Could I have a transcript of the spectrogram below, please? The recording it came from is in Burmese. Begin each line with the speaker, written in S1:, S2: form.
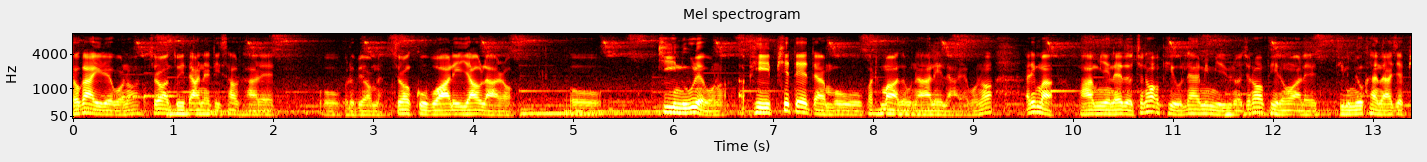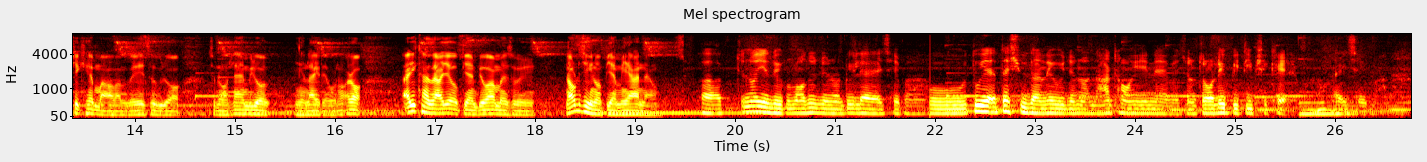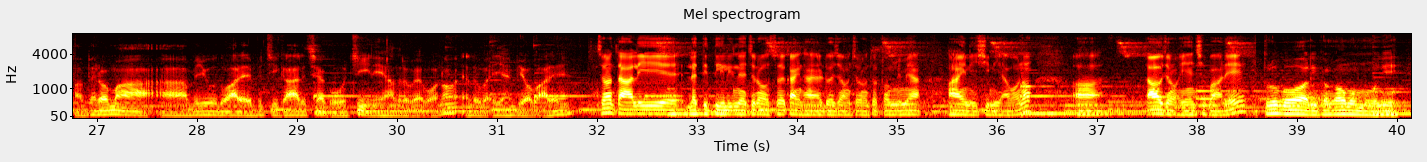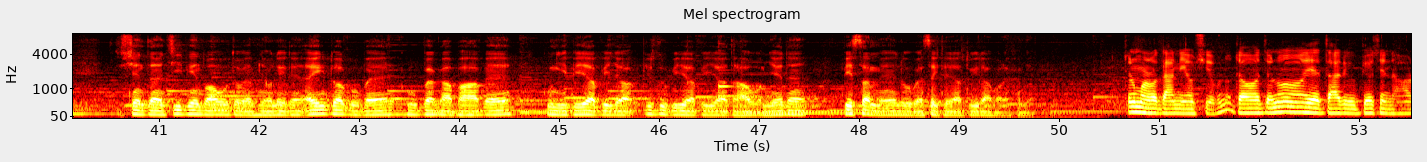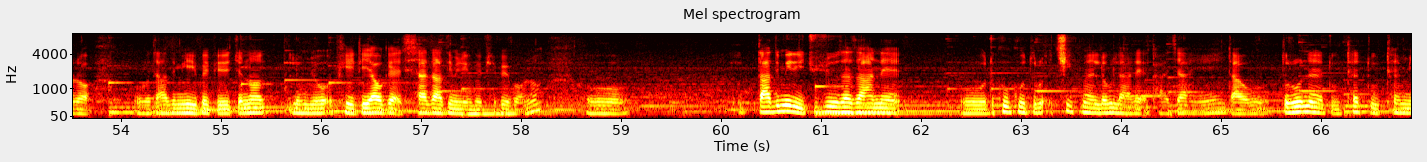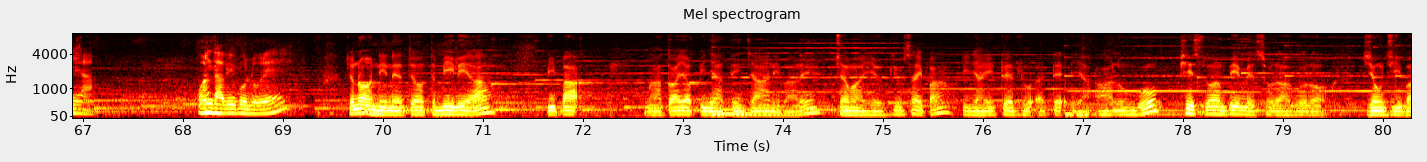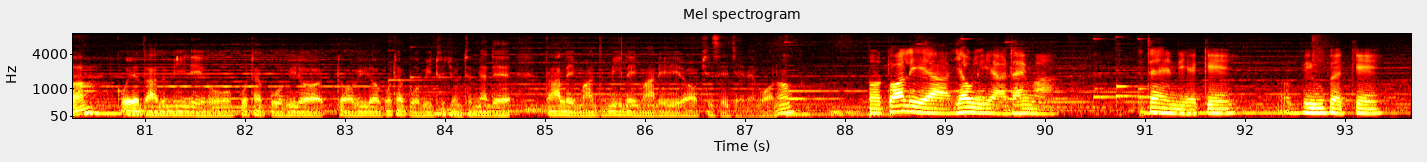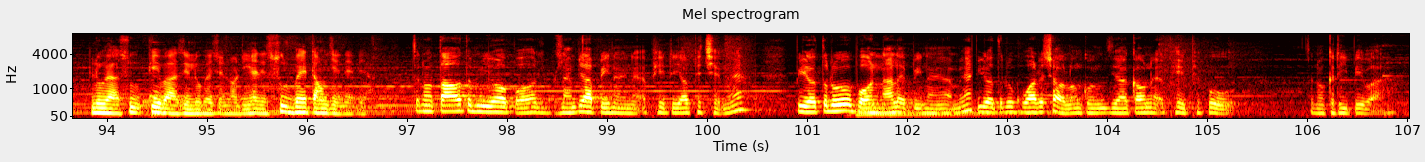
S1: လောကကြီးတဲ့ပေါ့နော်ကျွန်တော်အသွေးသားနဲ့တိဆောက်ထားတဲ့ဟိုဘယ်လိုပြောမလဲကျွန်တော်ကိုယ်ပွားလေးရောက်လာတော့ဟိုကြည်နူးတယ်ပေါ့နော်အဖေဖြစ်တဲ့တန်ဖိုးကိုပထမဆုံးနားလေလာတယ်ပေါ့နော်အဲ့ဒီမှာဘာမြင်လဲဆိုကျွန်တော်အဖေကိုလှမ်းပြီးမြင်ပြီးတော့ကျွန်တော်အဖေတုန်းကလည်းဒီလိုမျိုးခံစားချက်ဖြစ်ခဲ့မှာပါပဲဆိုပြီးတော့ကျွန်တော်လှမ်းပြီးတော့မြင်လိုက်တယ်ပေါ့နော်အဲ့တော့အဲ့ဒီခံစားချက်ကိုပြန်ပြောရမယ်ဆိုရင်နောက်တစ်ချိန်တော့ပြန်မရနိုင်ဘူး
S2: အာကျွန်တော်ရင်သွေးပထမဆုံးကျွန်တော်တွေးလိုက်တဲ့အချိန်မှာဟိုသူ့ရဲ့အသက်ရှူတန်လေးကိုကျွန်တော်နားထောင်ရင်းနဲ့ပဲကျွန်တော်တော်တော်လေးပီတိဖြစ်ခဲ့တယ်ပေါ့နော်အဲ့ဒီအချိန်မှာ
S3: ဘယ်တော့မှအာမယိုးသွားတဲ့ပကြီးကားတစ်ချက်ကိုကြည်နေရတယ်လို့ပဲပေါ့နော်အဲ့လိုပဲအရင်ပြောပါတယ်
S1: ကျွန်တော်ဒါလေးရဲ့လက်တီတီလေးနဲ့ကျွန်တော်ဆွဲကင်ထားတဲ့အတွက်ကြောင့်ကျွန်တော်တော်တော်များများအားရနေရှိနေရပါတော့အာဒါကိုကျွန်တော်အရင်ချစ်ပါတယ်
S4: သူတို့ဘဝလေးကောင်းကောင်းမွန်မွန်လေးရှင်တန်ကြီးပြင်းသွားဖို့တော့ပဲမျှော်လင့်တယ်အဲ့ဒီအတွက်ကိုပဲခုဘက်ကဘာပဲကူညီပေးရပေးကြပြုစုပေးရပေးရဒါကိုအမြဲတမ်း ပေးဆက်မယ်လို့ပဲစိတ်ထဲကတွေးတာပါလေခင်ဗျ
S2: ကျွန်တော်မှတော့ဒါနှစ်ယောက်ရှိရပါတော့ဒါကျွန်တော်ရဲ့သားတွေကိုပြောချင်တာကတော့ဟိုသားသမီးတွေပဲဖြစ်ကျွန်တော်လူမျိုးအဖေတယောက်ကတခြားသားသမီးတွေပဲဖြစ်ဖြစ်ပေါ့နော်ဟိုသားသမီးတွေကျူးကျူးဆားဆားနဲ့ဟိုတခုခုသူတို့ achievement လုပ်လာတဲ့အခါကျရင်ဒါကိုသူတို့နဲ့အတူထက်တူထက်မြဝန်တာပေးဖို့လိုတယ်
S5: ကျွန်တော်အနေနဲ့ကျွန်တော်သမီးလေးဟာပြပ မှာတွားရောက်ပညာသင်ကြားနေပါတယ်။ကျမ်းမာရေးကိုပြုဆိုင်ပါပညာရေးအတွက်လိုအပ်တဲ့အရာအားလုံးကိုဖြည့်စွမ်းပေးမယ်ဆိုတာကိုတော့ယုံကြည်ပါ
S3: ကိုယ့်ရဲ့သားသမီးတွေကိုကိုယ့်ထက်ပိုပြီးတော့တော်ပြီးတော့ကိုယ့်ထက်ပိုပြီးထွချွန်ထက်မြက်တဲ့သားလိမ္မာသမီးလိမ္မာလေးတွေတော့ဖြစ်စေချင်တယ်ပေါ့နော်
S2: ဟိုတွားလေရရောက်လေရအတိုင်းမှာအတက်အန်ဒီရကင်းဘေးဥဘက်ကင်းလိုရစုပြေပါစေလို့ပဲကျွန်တော်ဒီကနေစုပဲတောင်းကျင်တယ်ဗျာ
S6: ကျွန်တော်တားသမီးရောပေါ်လမ်းပြပေးနိုင်တဲ့အဖေတရားဖြစ်ချင်တယ် ပြီးတော့သူတို့ပေါ်နားလည်ပေးနိုင်ရမယ်ပြီးတော့သူတို့ဘဝတစ်လျှောက်လုံးကိုယ်စရာကောင်းတဲ့အဖေဖြစ်ဖို့ကျွန်တော်ကတိပေးပါတယ်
